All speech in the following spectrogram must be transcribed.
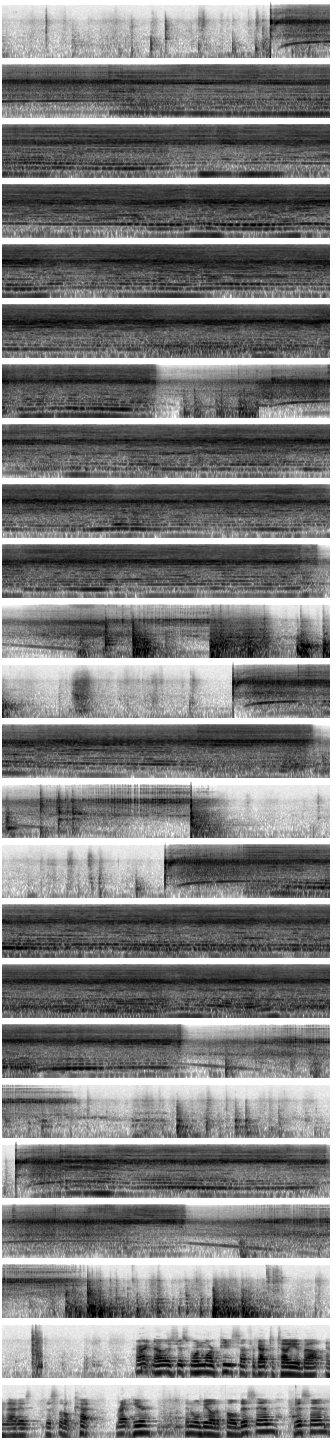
Now there's just one more piece I forgot to tell you about, and that is this little cut right here. Then we'll be able to fold this in, this in,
